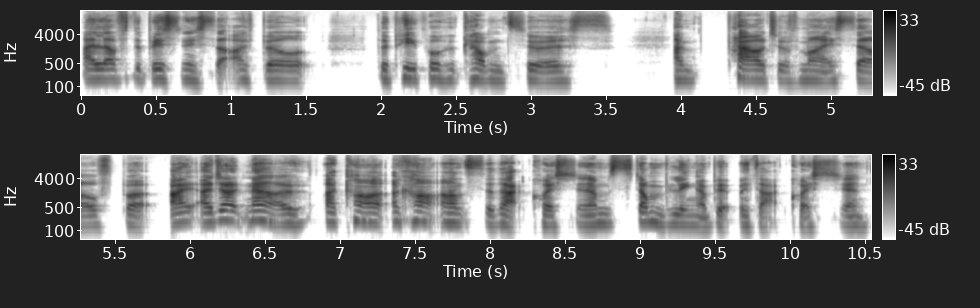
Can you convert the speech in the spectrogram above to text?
I love the business that I've built, the people who come to us. I'm proud of myself, but I, I don't know. I can't I can't answer that question. I'm stumbling a bit with that question.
